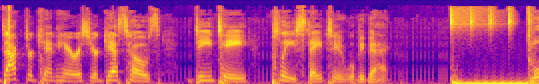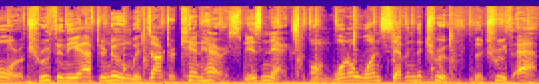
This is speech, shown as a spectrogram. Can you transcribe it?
Dr. Ken Harris, your guest host, DT. Please stay tuned. We'll be back. More of Truth in the Afternoon with Dr. Ken Harris is next on 1017 The Truth, The Truth app,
